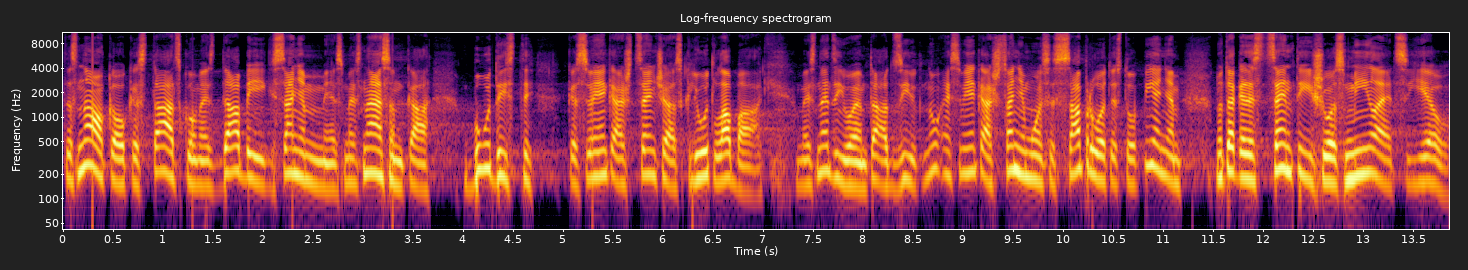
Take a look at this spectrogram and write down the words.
Tas nav kaut kas tāds, ko mēs dabīgi saņemamies. Mēs neesam kā budisti, kas vienkārši cenšas kļūt labāki. Mēs nedzīvojam tādu dzīvi, ka nu, es vienkārši saņemos, es saprotu, es to pieņemu. Nu, tagad es centīšos mīlēt sievu.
